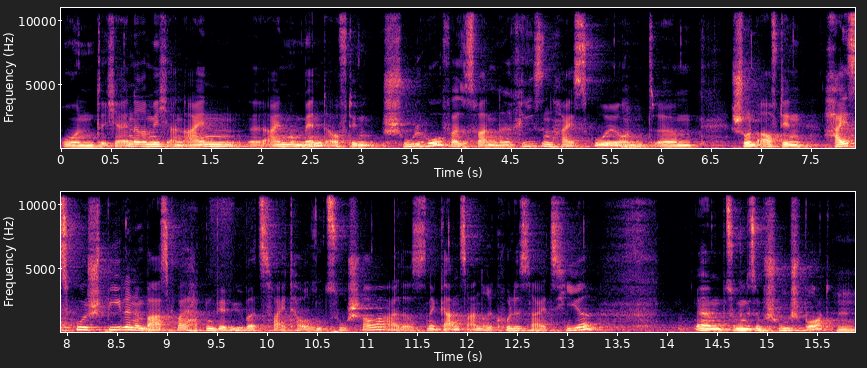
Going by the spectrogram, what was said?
Und ich erinnere mich an einen, äh, einen Moment auf dem Schulhof. Also es war eine riesen Highschool und ähm, schon auf den Highschool-Spielen im Basketball hatten wir über 2000 Zuschauer. Also das ist eine ganz andere Kulisse als hier ähm, zumindest im Schulsport. Mhm.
